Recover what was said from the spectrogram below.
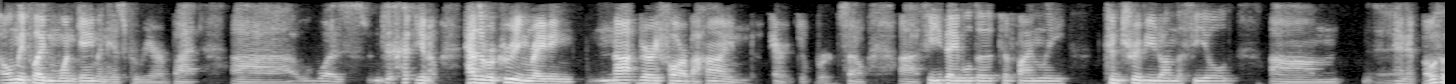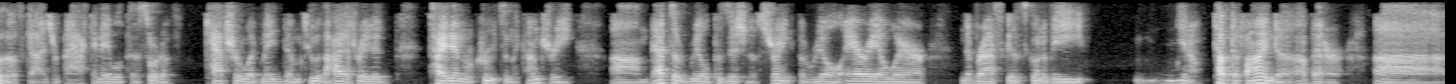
only played in one game in his career, but uh, was, you know, has a recruiting rating not very far behind Arik Gilbert. So uh, if he's able to, to finally contribute on the field, um, and if both of those guys are back and able to sort of capture what made them two of the highest rated tight end recruits in the country, um, that's a real position of strength, a real area where Nebraska is going to be, you know, tough to find a, a better uh,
